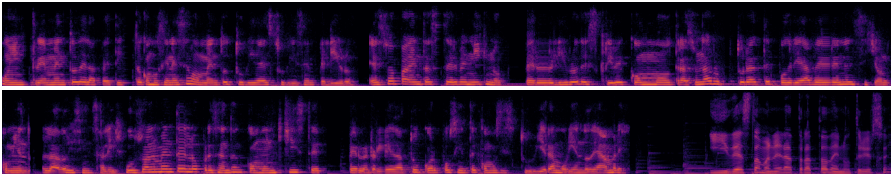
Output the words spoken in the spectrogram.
o incremento del apetito como si en ese momento tu vida estuviese en peligro. Esto aparenta ser benigno, pero el libro describe cómo tras una ruptura te podría ver en el sillón comiendo helado y sin salir. Usualmente lo presentan como un chiste, pero en realidad tu cuerpo siente como si estuviera muriendo de hambre. ¿Y de esta manera trata de nutrirse?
